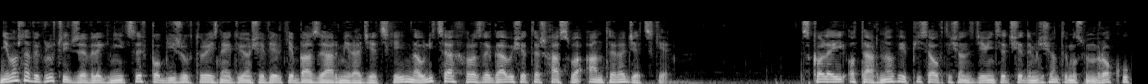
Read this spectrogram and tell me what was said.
Nie można wykluczyć, że w Legnicy, w pobliżu której znajdują się wielkie bazy Armii Radzieckiej, na ulicach rozlegały się też hasła antyradzieckie. Z kolei o Tarnowie pisał w 1978 roku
